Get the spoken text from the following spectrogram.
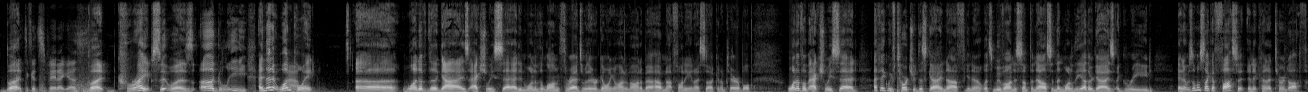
But it's a good spin, I guess. but cripes, it was ugly. And then at one point, uh, one of the guys actually said in one of the long threads where they were going on and on about how I'm not funny and I suck and I'm terrible. One of them actually said, I think we've tortured this guy enough, you know, let's move on to something else. And then one of the other guys agreed, and it was almost like a faucet and it kind of turned off.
